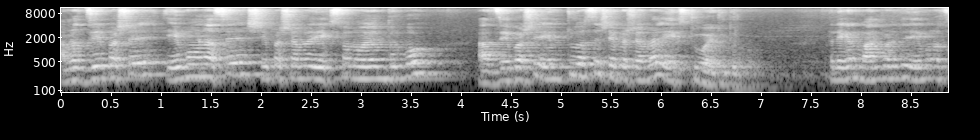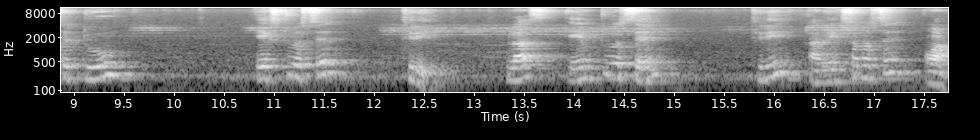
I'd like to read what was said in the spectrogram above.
আমরা যে পাশে এম ওয়ান আছে, সে পাশে আমরা এক্স ওয়ান ওয়ান ধরবো। আর যে পাশে এম টু আছে, সে পাশে আমরা এক্স টু ওয়াই টু ধরবো। তাহলে এখানে মান দিয়ে এম হচ্ছে টু এক্স টু হচ্ছে থ্রি প্লাস এম টু হচ্ছে থ্রি আর এক্স ওয়ান হচ্ছে one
